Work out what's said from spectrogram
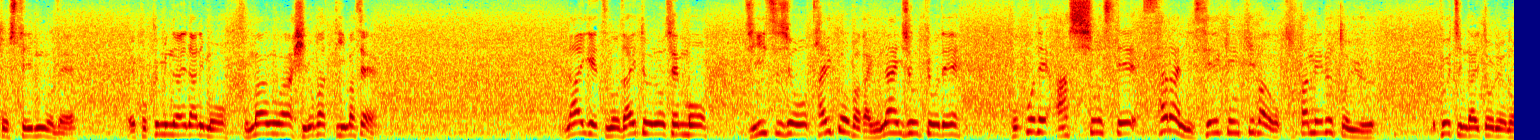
としているので国民の間にも不満は広がっていません。来月の大統領選も事実上対抗馬がいない状況でここで圧勝してさらに政権基盤を固めるというプーチン大統領の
